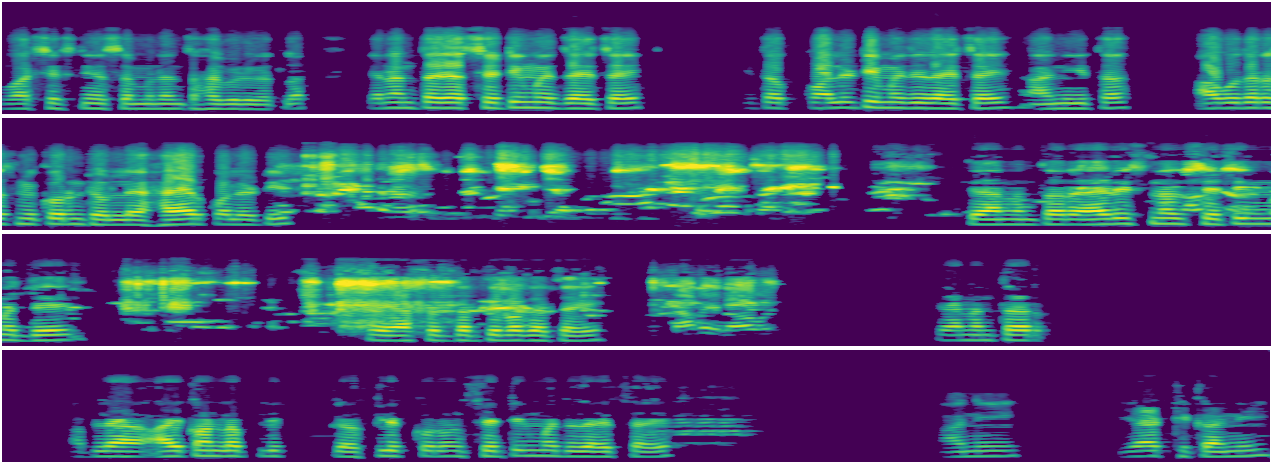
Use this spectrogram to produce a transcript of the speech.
वार्षिक स्नेह संमेलनचा हा व्हिडिओ घेतला. त्यानंतर या सेटिंगमध्ये जायचं आहे इथं क्वालिटी मध्ये जायचं आहे आणि इथं अगोदरच मी करून ठेवलं आहे. हायर क्वालिटी त्यानंतर ऍडिशनल सेटिंगमध्ये असेल तर ते बघायचं आहे. त्यानंतर आपल्या आयकॉनला क्लिक क्लिक करून सेटिंगमध्ये जायचं आहे. आणि या ठिकाणी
